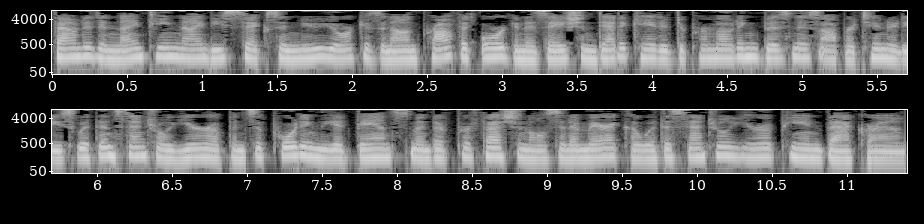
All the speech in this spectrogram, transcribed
Founded in 1996 in New York as a nonprofit organization dedicated to promoting business opportunities within Central Europe and supporting the advancement of professionals in America with a Central European background.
